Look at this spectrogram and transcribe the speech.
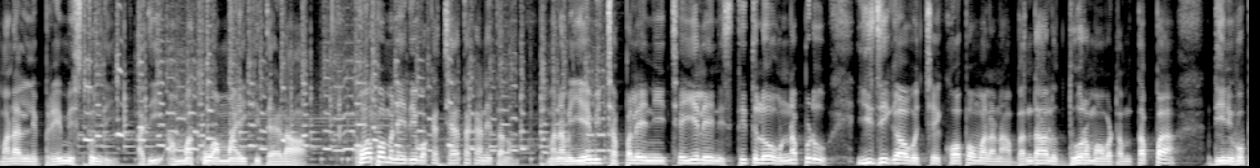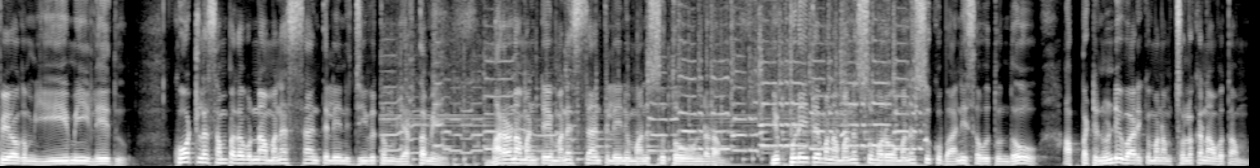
మనల్ని ప్రేమిస్తుంది. అది అమ్మకు అమ్మాయికి తేడా. కోపం అనేది ఒక చేతకానితనం. మనం ఏమి చెప్పలేని చేయలేని స్థితిలో ఉన్నప్పుడు ఈజీగా వచ్చే కోపం వలన బంధాలు దూరం అవ్వటం తప్ప దీని ఉపయోగం ఏమీ లేదు. కోట్ల సంపద ఉన్న మనశ్శాంతి లేని జీవితం వ్యర్థమే. మరణం అంటే మనశ్శాంతి లేని మనస్సుతో ఉండడం. ఎప్పుడైతే మన మనస్సు మరో మనస్సుకు బానిస అవుతుందో అప్పటి నుండి వారికి మనం చులకన అవుతాం.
